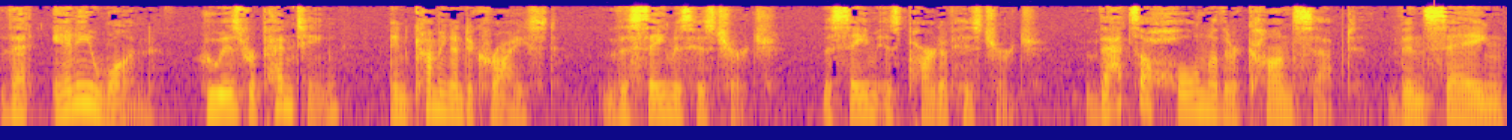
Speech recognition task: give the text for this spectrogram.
that anyone who is repenting and coming unto Christ, the same is his church. The same is part of his church. That's a whole nother concept than saying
